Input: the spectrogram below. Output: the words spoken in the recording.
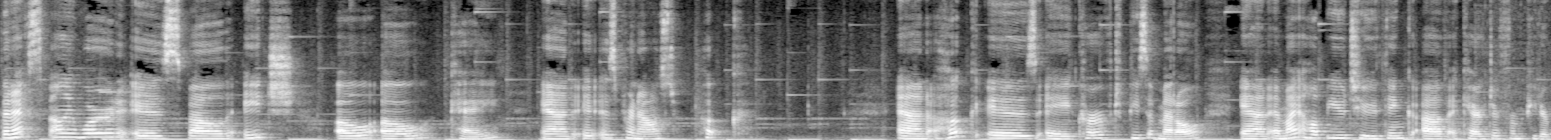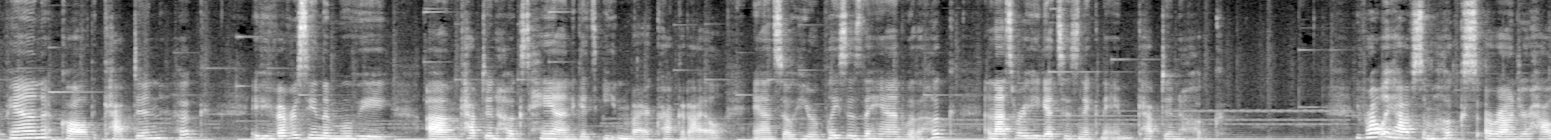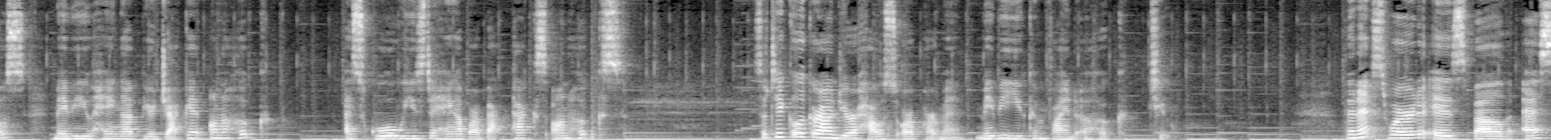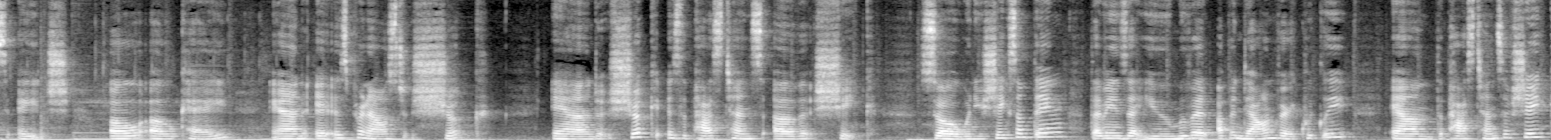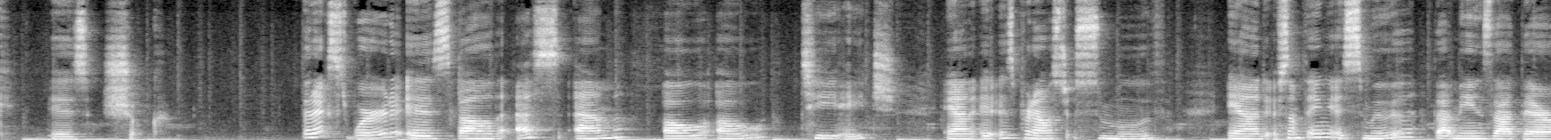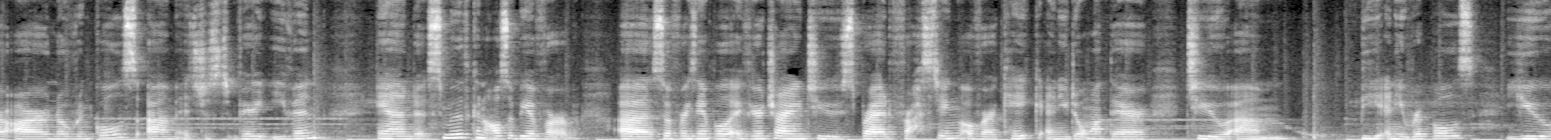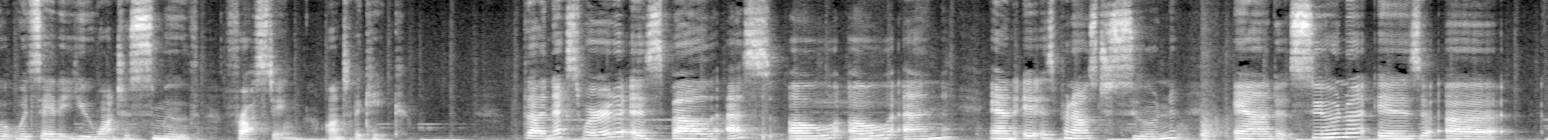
The next spelling word is spelled H O O K, and it is pronounced hook. And a hook is a curved piece of metal and it might help you to think of a character from Peter Pan called Captain Hook. If you've ever seen the movie, um, Captain Hook's hand gets eaten by a crocodile, and so he replaces the hand with a hook, and that's where he gets his nickname, Captain Hook. You probably have some hooks around your house. Maybe you hang up your jacket on a hook. At school, we used to hang up our backpacks on hooks. So take a look around your house or apartment. Maybe you can find a hook too. The next word is spelled S-H-O-O-K and it is pronounced shook. And shook is the past tense of shake. So when you shake something, that means that you move it up and down very quickly and the past tense of shake is shook. The next word is spelled S-M O O T H, and it is pronounced smooth. And if something is smooth, that means that there are no wrinkles. Um, it's just very even. And smooth can also be a verb. Uh, so for example, if you're trying to spread frosting over a cake and you don't want there to um, be any ripples, you would say that you want to smooth frosting onto the cake. The next word is spelled S-O-O-N and it is pronounced soon. And soon is a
